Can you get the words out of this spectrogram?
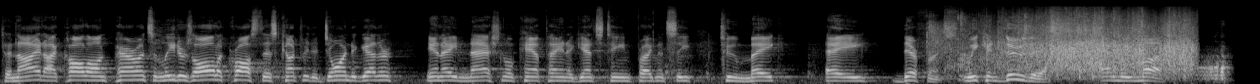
Tonight, I call on parents and leaders all across this country to join together in a national campaign against teen pregnancy to make a difference. We can do this, and we must.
